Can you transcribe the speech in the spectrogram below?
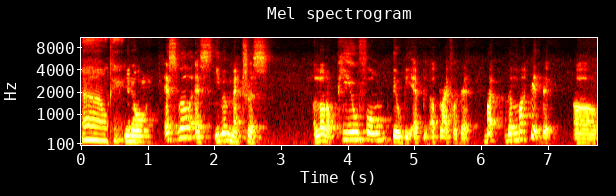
Ah, okay. You know, as well as even mattress. A lot of PU foam, they'll be ap- applied for that. But the market that uh,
